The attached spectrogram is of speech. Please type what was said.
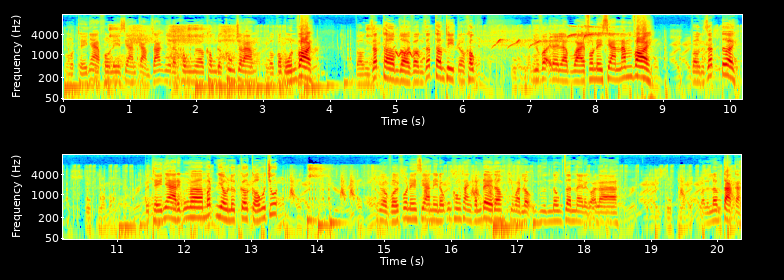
một thế nhà Phonesian cảm giác như là không không được khung cho lắm và có bốn voi vâng rất thơm rồi vâng rất thơm thịt rồi không như vậy đây là bài Phonesian 5 voi vâng rất tươi cái thế nhà thì cũng uh, mất nhiều lực cơ cấu một chút nhưng mà với Phonesian thì nó cũng không thành vấn đề đâu khi mà lộng nông dân này là gọi là gọi là lâm tặc à?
